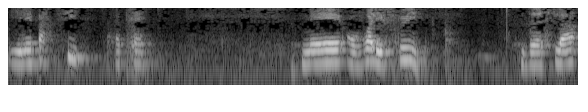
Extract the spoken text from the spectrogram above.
Il est parti après. Mais on voit les fruits de cela.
